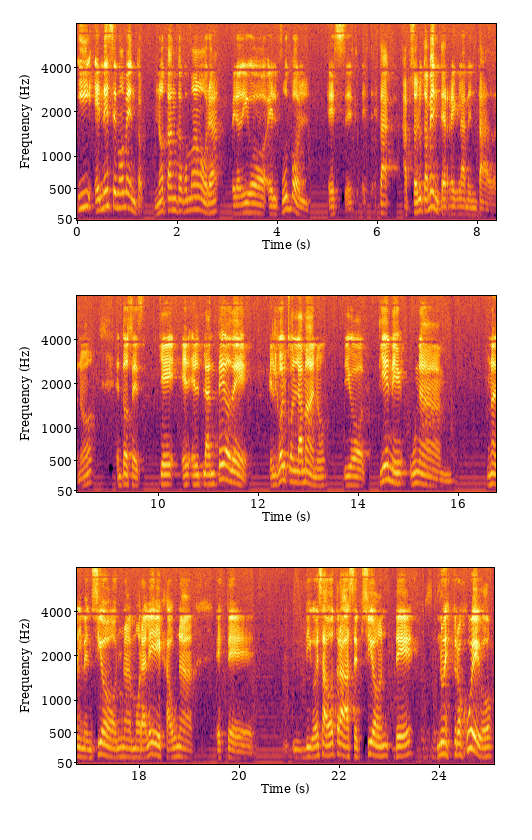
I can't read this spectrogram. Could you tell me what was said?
Y en ese momento, no tanto como ahora, pero digo, el fútbol es- está absolutamente reglamentado, ¿no? Entonces, que el, el planteo de el gol con la mano, digo, tiene una, una dimensión, una moraleja, una, este, digo, esa otra acepción de nuestro juego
